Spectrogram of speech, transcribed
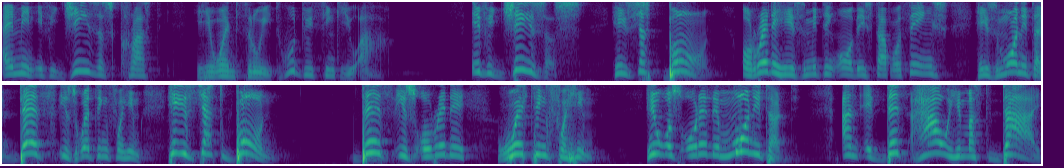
I mean, if Jesus Christ, he went through it, who do you think you are? If Jesus, he's just born, already he's meeting all these type of things, he's monitored, death is waiting for him. He is just born. Death is already waiting for him. He was already monitored. And a death, how he must die,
